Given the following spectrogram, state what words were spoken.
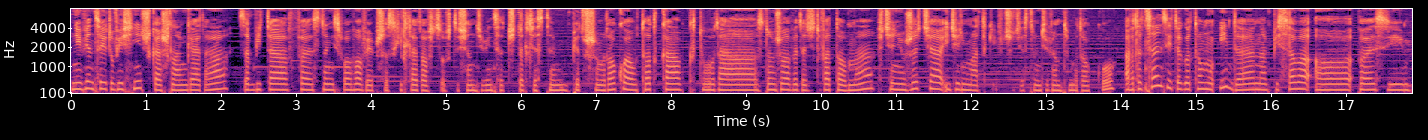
mniej więcej rówieśniczka Schlangera, zabita w Stanisławowie przez hitlerowców w 1941 roku. Autorka, która zdążyła wydać dwa tomy, W cieniu życia i Dzień Matki w 1939 roku. A w recenzji tego tomu Ide napisała o poezji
